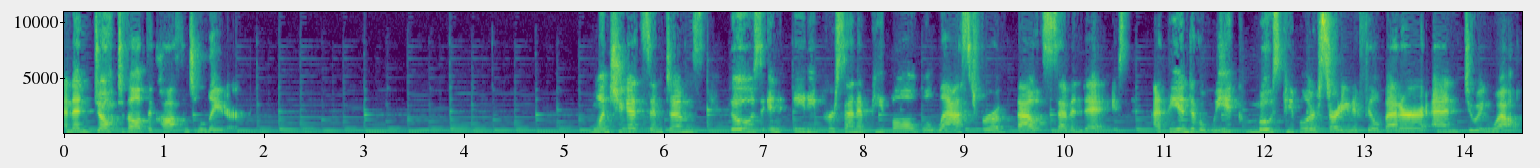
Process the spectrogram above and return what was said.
and then don't develop the cough until later. Once you get symptoms, those in 80% of people will last for about seven days. At the end of a week, most people are starting to feel better and doing well.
